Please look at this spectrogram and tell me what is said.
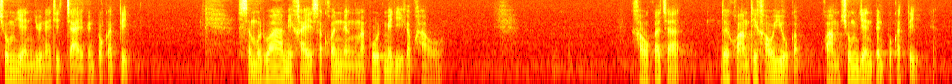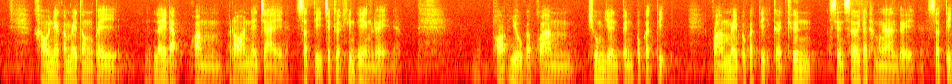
ชุ่มเย็นอยู่ในจิตใจเป็นปกติ สมมุติว่ามีใครสักคนหนึ่งมาพูดไม่ดีกับเขา เขาก็จะด้วยความที่เขาอยู่กับ ความชุ่มเย็นเป็นปกติ เขาเนี่ยก็ไม่ต้องไปไล่ดับความร้อนในใจ สติจะเกิดขึ้นเองเลยเนี่ยเพราะอยู่กับความชุ่มเย็นเป็นปกติ ความไม่ปกติเกิดขึ้นเซนเซอร์จะทำงานเลย สติ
